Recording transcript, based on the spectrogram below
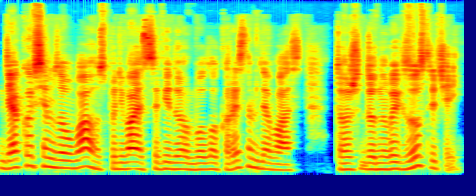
Дякую всім за увагу. Сподіваюся, це відео було корисним для вас. Тож до нових зустрічей!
